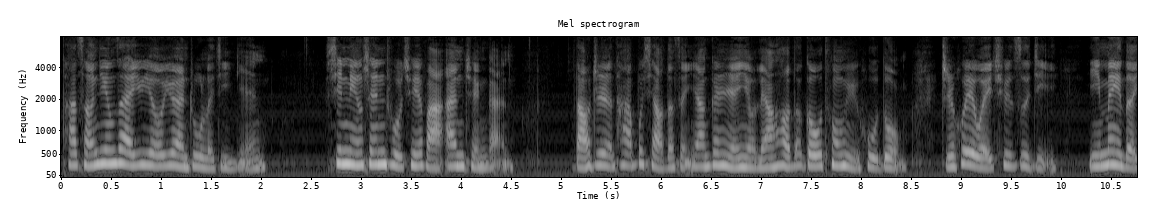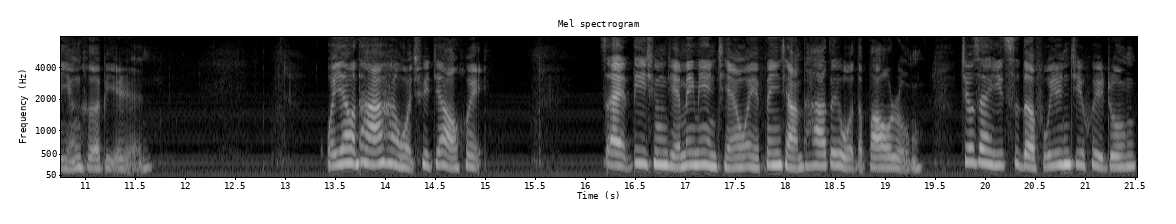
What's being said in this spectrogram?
他曾经在育幼院住了几年。心灵深处缺乏安全感，导致他不晓得怎样跟人有良好的沟通与互动，只会委屈自己，一昧的迎合别人。我要他和我去教会，在弟兄姐妹面前，我也分享他对我的包容。就在一次的福音聚会中，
